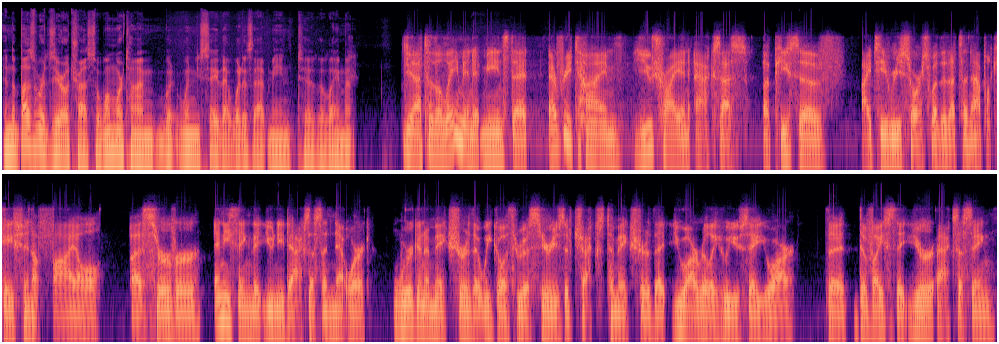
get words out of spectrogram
And the buzzword zero trust. So one more time, when you say that, what does that mean to the layman? Yeah, to the layman, it means that every time you try and access a piece of IT resource, whether that's an application, a file, a server, anything that you need to access a network, we're going to make sure that we go through a series of checks to make sure that you are really who you say you are. The device that you're accessing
